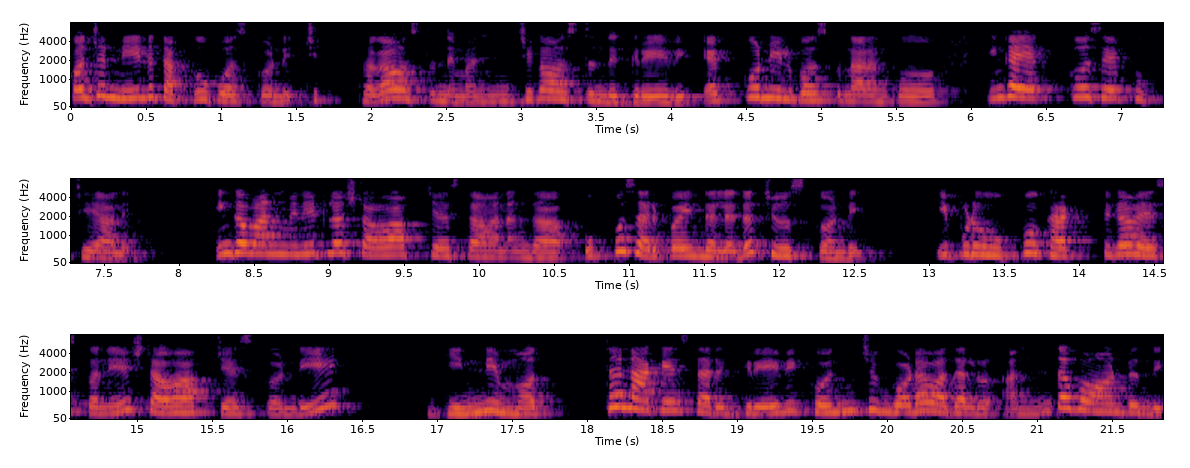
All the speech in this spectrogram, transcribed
కొంచెం నీళ్ళు తక్కువ పోసుకోండి. చిక్కగా వస్తుంది మంచిగా వస్తుంది గ్రేవీ. ఎక్కువ నీళ్ళు పోసుకున్నారనుకో ఇంకా ఎక్కువసేపు కుక్ చేయాలి. ఇంకా వన్ మినిట్లో స్టవ్ ఆఫ్ చేస్తామనగా ఉప్పు సరిపోయిందో లేదో చూసుకోండి. ఇప్పుడు ఉప్పు కరెక్ట్గా వేసుకొని స్టవ్ ఆఫ్ చేసుకోండి. గిన్నె మొత్తం నాకేస్తారు. గ్రేవీ కొంచెం కూడా వదలరు. అంత బాగుంటుంది.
